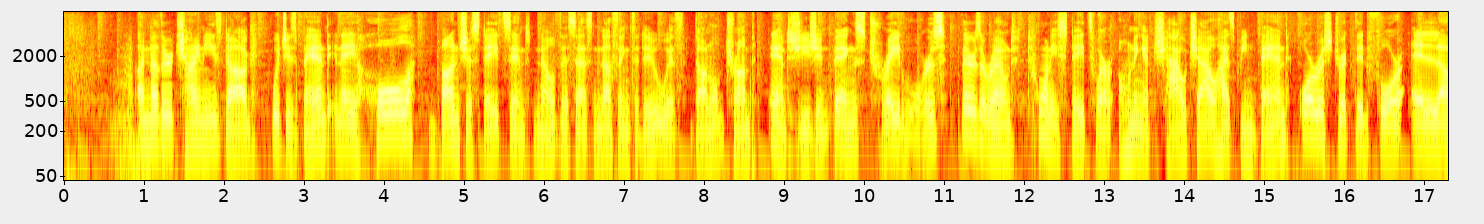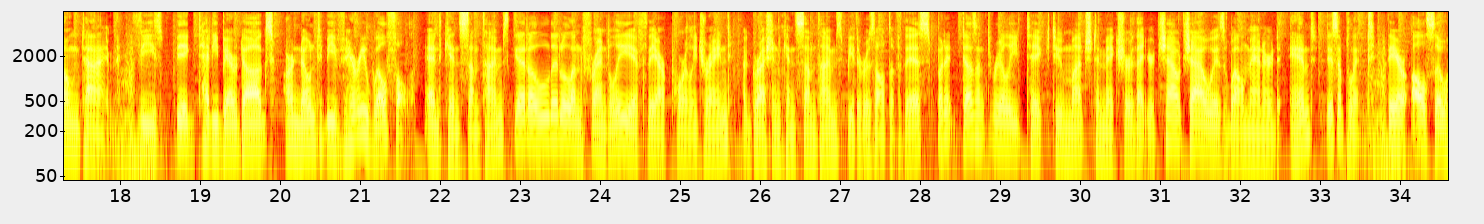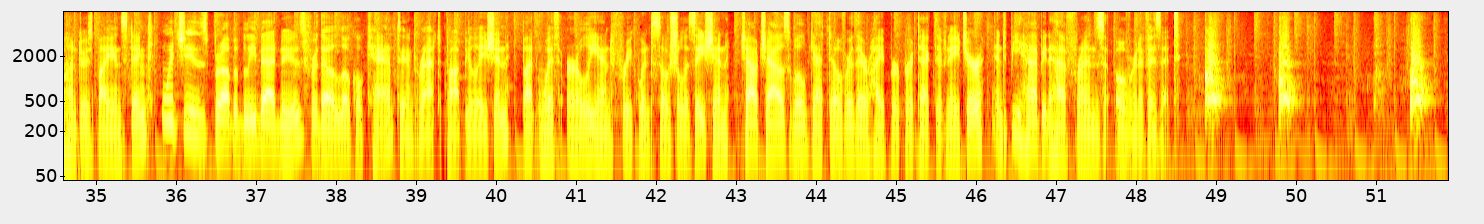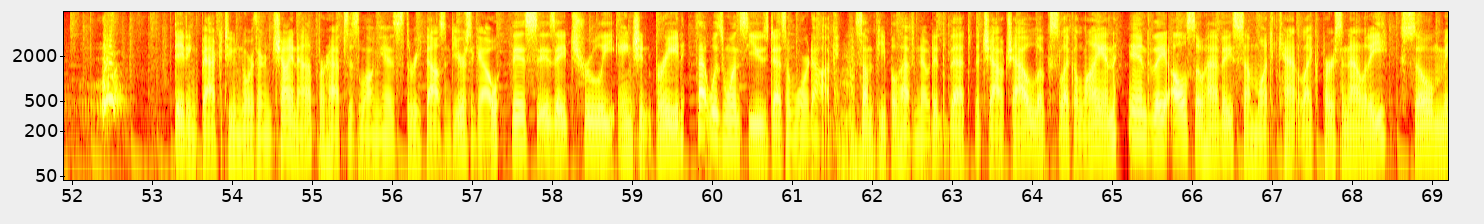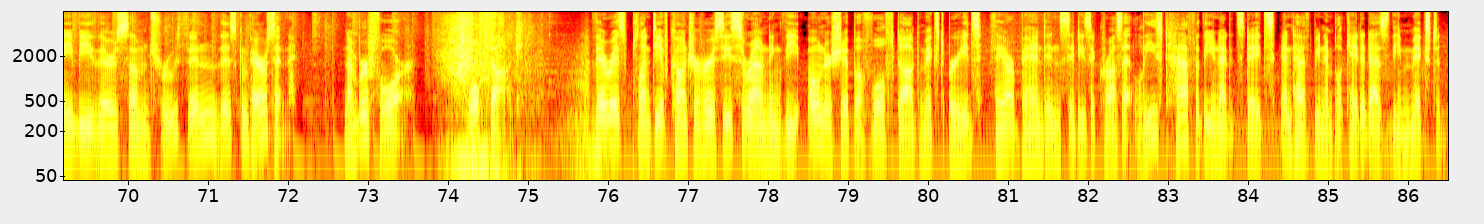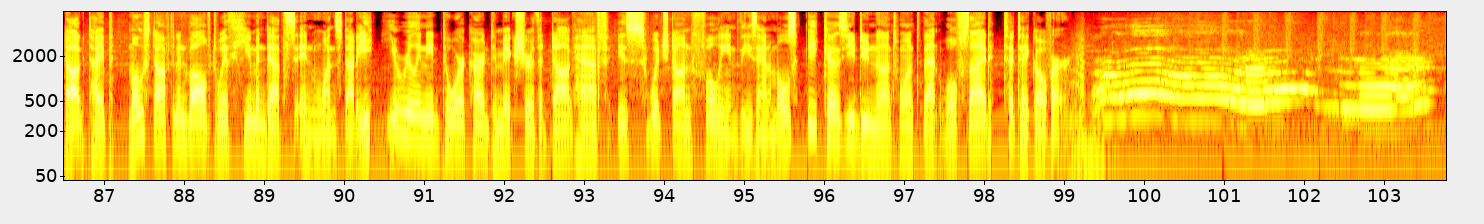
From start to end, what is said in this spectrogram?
Another Chinese dog, which is banned in a whole bunch of states, and no, this has nothing to do with Donald Trump and Xi Jinping's trade wars. There's around 20 states where owning a Chow Chow has been banned or restricted for a long time. These big teddy bear dogs are known to be very willful and can sometimes get a little unfriendly if they are poorly trained. Aggression can sometimes be the result of this, but it doesn't really take too much to make sure that your Chow Chow is well mannered and disciplined. They are also hunters by instinct, which is probably bad news for the local cat and rat population, but with early and frequent socialization, Chow Chows will get over their hyperprotective nature and be happy to have friends over to visit. Dating back to northern China, perhaps as long as 3,000 years ago, this is a truly ancient breed that was once used as a war dog. Some people have noted that the Chow Chow looks like a lion, and they also have a somewhat cat like personality, so maybe there's some truth in this comparison. Number 4. Wolf Dog there is plenty of controversy surrounding the ownership of wolf dog mixed breeds. They are banned in cities across at least half of the United States and have been implicated as the mixed dog type, most often involved with human deaths in one study. You really need to work hard to make sure the dog half is switched on fully in these animals because you do not want that wolf side to take over.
